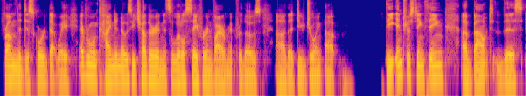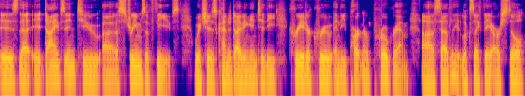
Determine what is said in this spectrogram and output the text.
from the discord. That way everyone kind of knows each other and it's a little safer environment for those uh, that do join up the interesting thing about this is that it dives into uh, streams of thieves, which is kind of diving into the creator crew and the partner program. Uh, sadly, it looks like they are still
